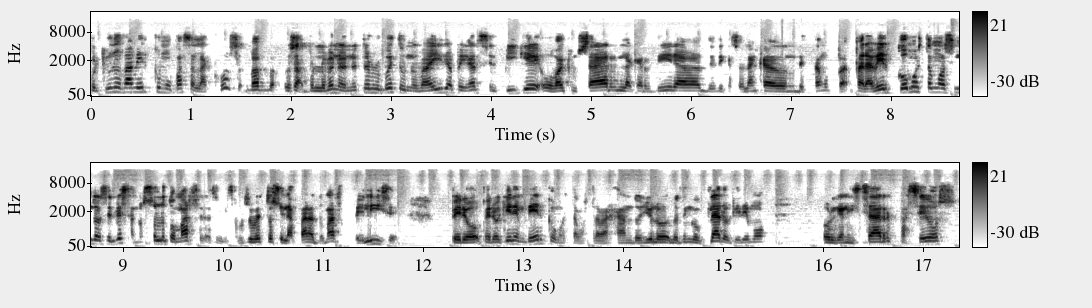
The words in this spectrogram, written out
porque uno va a ver cómo pasan las cosas. o sea, por lo menos en nuestra propuesta uno va a ir a pegarse el pique o va a cruzar la carretera desde Casablanca donde estamos para ver cómo estamos haciendo la cerveza, no solo tomarse la cerveza. Por supuesto, se las van a tomar felices, pero, pero quieren ver cómo estamos trabajando. Yo lo, tengo claro, queremos organizar paseos,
